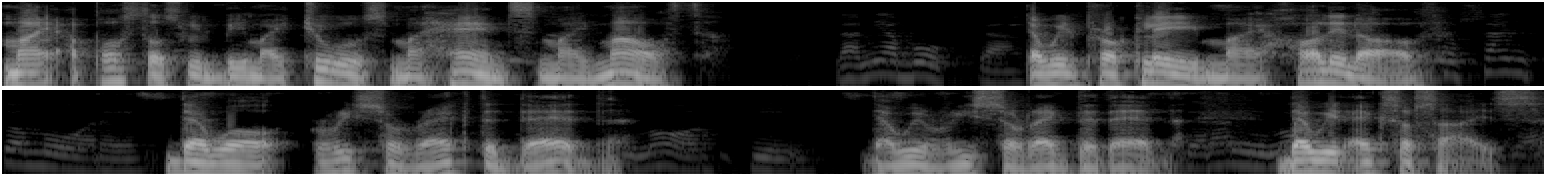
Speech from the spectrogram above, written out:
My apostles will be my tools, my hands, my mouth. They will proclaim my holy love. They will resurrect the dead. They will resurrect the dead. They will exorcise.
